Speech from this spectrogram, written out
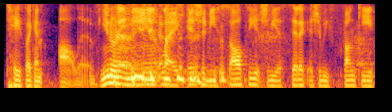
taste like an olive. You know what I mean? Like it should be salty, it should be acidic, it should be funky.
